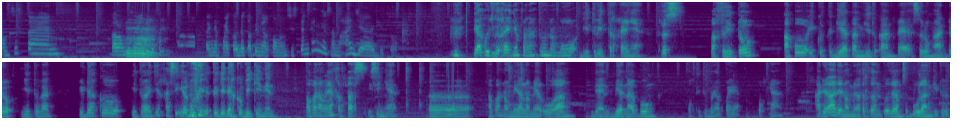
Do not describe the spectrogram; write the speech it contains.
konsisten. Kalau misalnya Hmm. banyak metode tapi nggak konsisten kan ya sama aja gitu. Ya aku juga kayaknya pernah tuh nemu di Twitter kayaknya. Terus waktu itu aku ikut kegiatan gitu kan, kayak suruh ngado gitu kan. Yaudah aku itu aja kasih ilmu itu jadi aku bikinin apa namanya kertas isinya eh apa nominal-nominal uang dan biar nabung waktu itu berapa ya pokoknya adalah ada nominal tertentu dalam sebulan gitu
